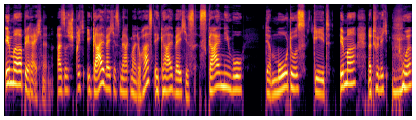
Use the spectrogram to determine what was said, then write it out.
immer berechnen. Also sprich, egal welches Merkmal du hast, egal welches Skalenniveau, der Modus geht immer, natürlich nur,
